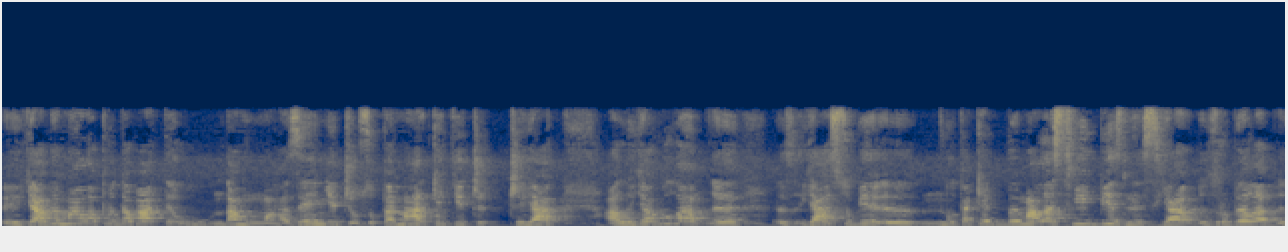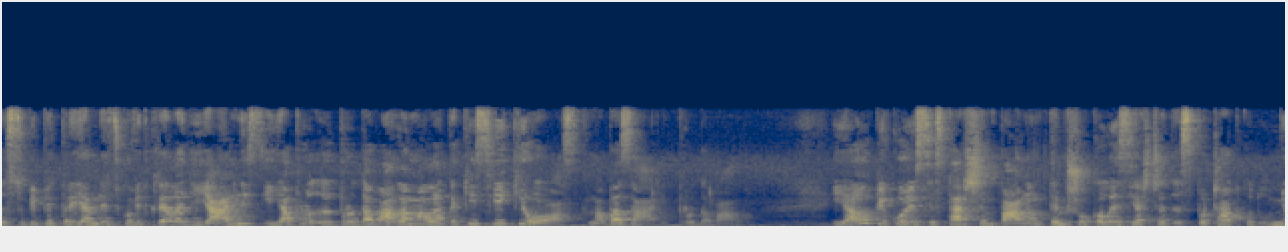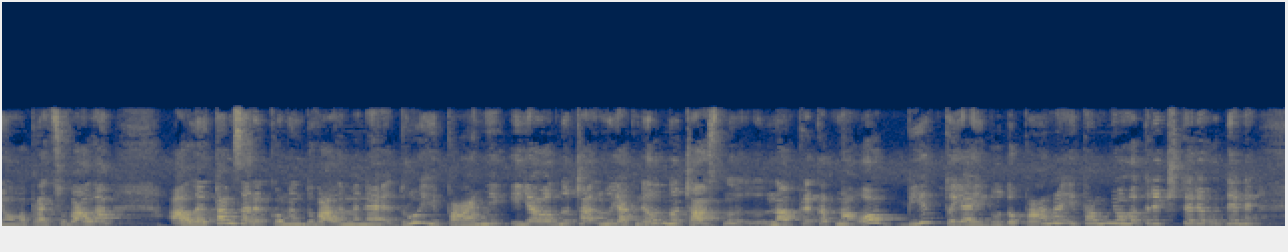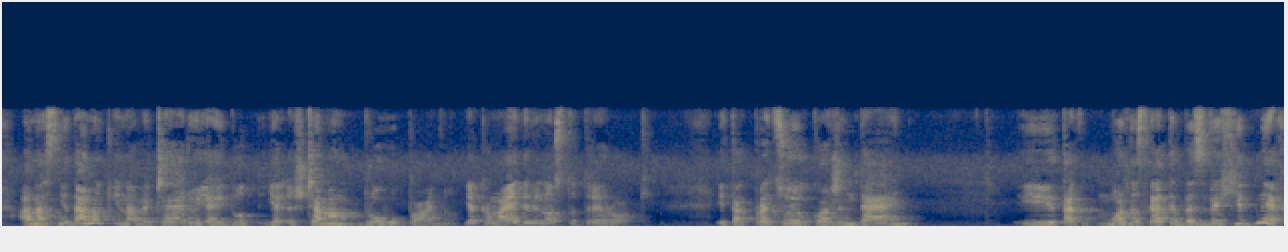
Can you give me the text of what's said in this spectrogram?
Е, Я би мала продавати у, там, у магазині чи у супермаркеті, чи, чи як. Але я була, е, я собі, е, ну так якби мала свій бізнес. Я зробила е, собі підприємницьку, відкрила діяльність, і я е, продавала, мала такий свій кіоск на базарі продавала. Я опікуюся старшим паном, тим, що колись я ще спочатку у нього працювала. Але там зарекомендували мене другі пані, і я одночасно, ну як не одночасно. Наприклад, на обід, то я йду до пана, і там в нього 3-4 години. А на сніданок і на вечерю я йду, я ще мам другу паню, яка має 93 роки. І так працюю кожен день. І так можна сказати, без вихідних.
